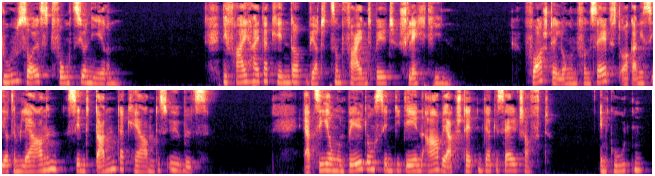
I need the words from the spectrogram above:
du sollst funktionieren. Die Freiheit der Kinder wird zum Feindbild schlechthin. Vorstellungen von selbstorganisiertem Lernen sind dann der Kern des Übels. Erziehung und Bildung sind die DNA-Werkstätten der Gesellschaft, im Guten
